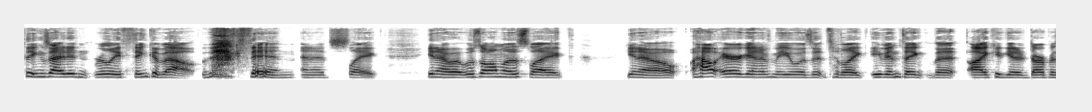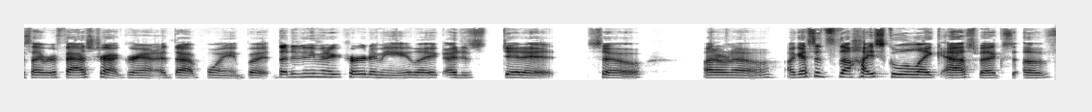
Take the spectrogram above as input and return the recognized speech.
things I didn't really think about back then. And it's like, you know, it was almost like, you know, how arrogant of me was it to like even think that I could get a DARPA Cyber fast track grant at that point? But that didn't even occur to me. Like, I just did it. So I don't know. I guess it's the high school like aspects of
